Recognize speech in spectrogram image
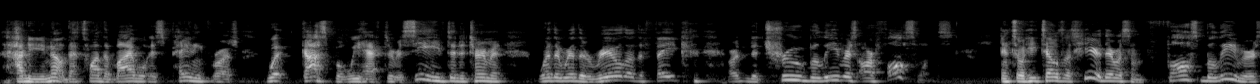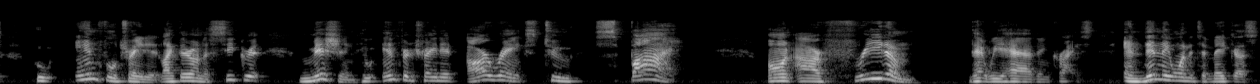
How do you know? That's why the Bible is painting for us what gospel we have to receive to determine whether we're the real or the fake or the true believers are false ones. And so he tells us here there were some false believers who infiltrated, like they're on a secret mission, who infiltrated our ranks to spy on our freedom that we have in Christ. And then they wanted to make us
